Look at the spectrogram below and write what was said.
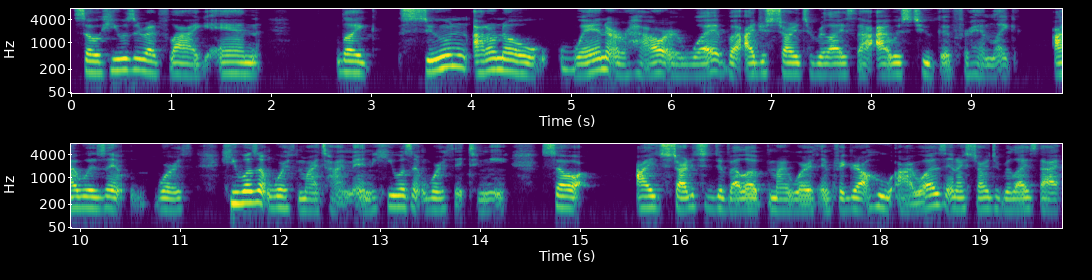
So he was a red flag. And, like, soon, I don't know when or how or what, but I just started to realize that I was too good for him. Like, I wasn't worth, he wasn't worth my time and he wasn't worth it to me. So I started to develop my worth and figure out who I was. And I started to realize that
